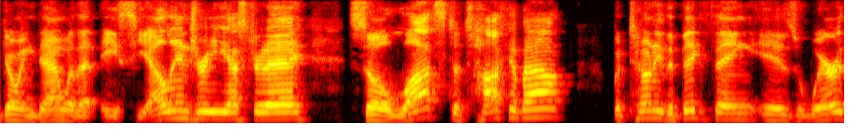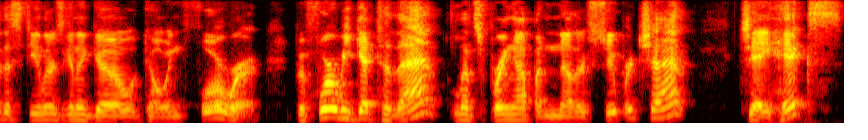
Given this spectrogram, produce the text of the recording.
going down with that ACL injury yesterday. So lots to talk about. But Tony, the big thing is where are the Steelers going to go going forward? Before we get to that, let's bring up another super chat. Jay Hicks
